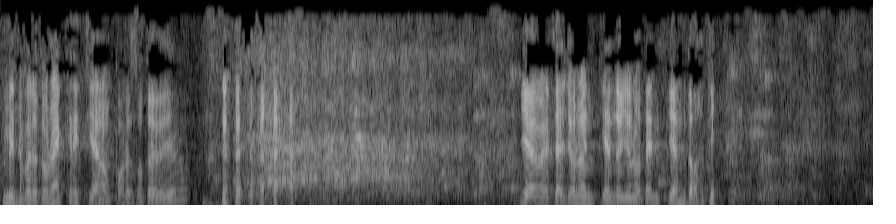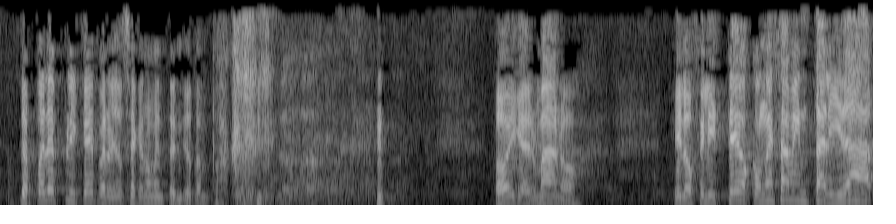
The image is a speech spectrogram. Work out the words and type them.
me dice, pero tú no eres cristiano, por eso te digo. y ella me decía, yo no entiendo, yo no te entiendo a ti. Después le expliqué, pero yo sé que no me entendió tampoco. Oiga, hermano, y los filisteos con esa mentalidad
